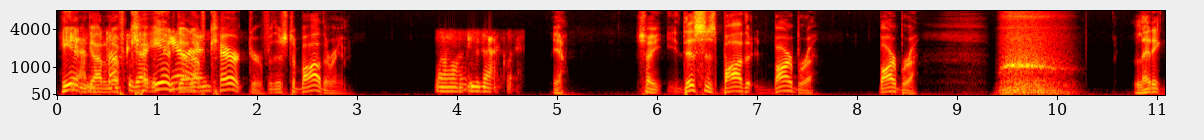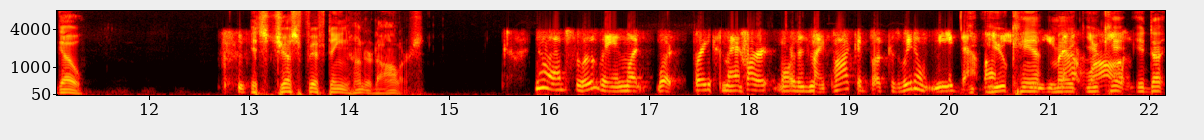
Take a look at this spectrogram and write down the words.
He Yeah, hadn't got enough. Ca- he hadn't got enough character for this to bother him. Well, exactly. Yeah. So this is bother Barbara. Barbara, let it go. it's just fifteen hundred dollars. No, absolutely. And what what breaks my heart more than my pocketbook because we don't need that much. You can't make. You wrong. can't. It does,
